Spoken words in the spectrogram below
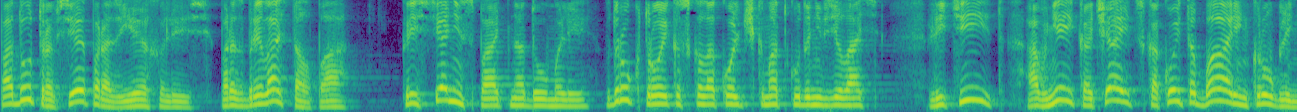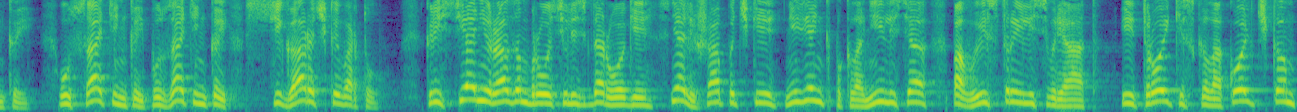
Под утро все поразъехались, поразбрелась толпа. Крестьяне спать надумали. Вдруг тройка с колокольчиком откуда не взялась. Летит, а в ней качается какой-то барень кругленькой, усатенькой, пузатенькой, с сигарочкой во рту. Крестьяне разом бросились к дороге, сняли шапочки, низенько поклонились, а повыстроились в ряд, и тройки с колокольчиком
